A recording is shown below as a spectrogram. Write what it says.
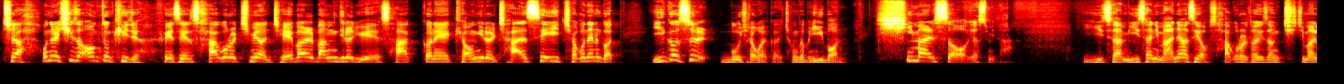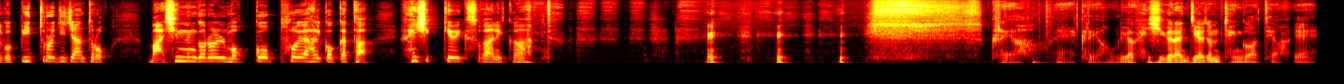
자, 오늘의 시사 엉뚱 퀴즈. 회사에서 사고를 치면 재발 방지를 위해 사건의 경위를 자세히 적어내는 것. 이것을 무엇이라고 할까요? 정답은 2번. 심할서였습니다. 2324님, 안녕하세요. 사고를 더 이상 치지 말고 삐뚤어지지 않도록 맛있는 거를 먹고 풀어야 할 것 같아 회식 계획서가 아닐까 합니다. 그래요. 예, 그래요. 우리가 회식을 한 지가 좀 된 것 같아요. 예.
